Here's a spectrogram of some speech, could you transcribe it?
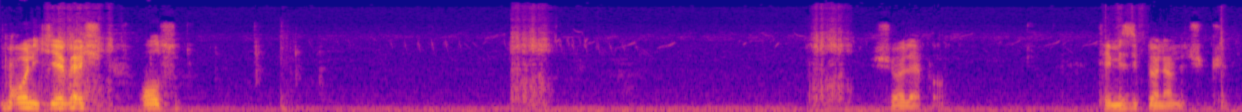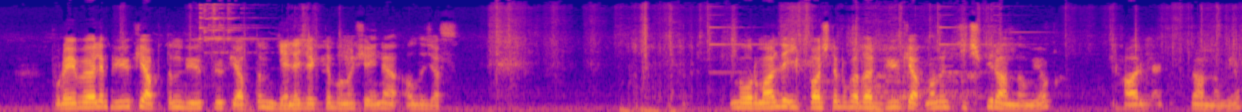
12'ye 5 olsun. Şöyle yapalım. Temizlik de önemli çünkü. Burayı böyle büyük yaptım, büyük büyük yaptım. Gelecekte bunun şeyini alacağız. Normalde ilk başta bu kadar büyük yapmanın hiçbir anlamı yok. Harbiden hiçbir anlamı yok.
